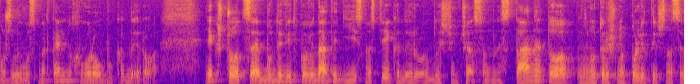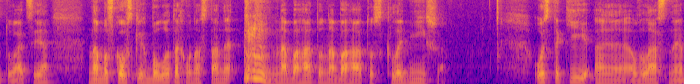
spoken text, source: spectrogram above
можливу смертельну хворобу Кадирова. Якщо це буде відповідати дійсності, і Кадирова ближчим часом не стане, то внутрішньополітична ситуація на московських болотах вона стане набагато набагато складніша. Ось такі е, власне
